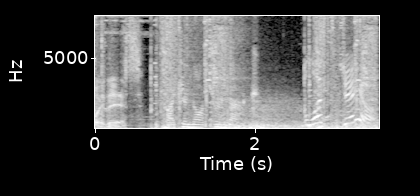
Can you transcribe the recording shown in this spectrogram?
Enjoy this. I cannot turn back. Let's jam!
